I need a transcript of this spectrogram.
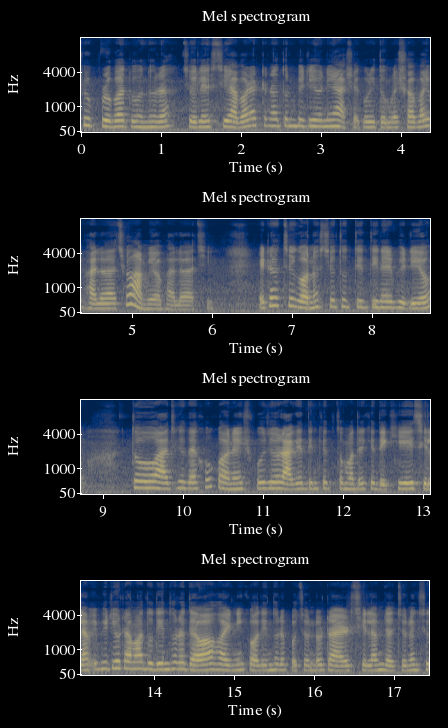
সুপ্রভাত বন্ধুরা, চলে এসেছি আবার একটা নতুন ভিডিও নিয়ে। আশা করি তোমরা সবাই ভালো আছো, আমিও ভালো আছি। এটা হচ্ছে গণেশ চতুর্থীর দিনের ভিডিও তো আজকে দেখো, গণেশ পুজোর আগের দিনকে তোমাদেরকে দেখিয়েছিলাম। এই ভিডিওটা আমার দুদিন ধরে দেওয়া হয়নি, কদিন ধরে প্রচণ্ড টায়ার্ড ছিলাম, যার জন্য কিছু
